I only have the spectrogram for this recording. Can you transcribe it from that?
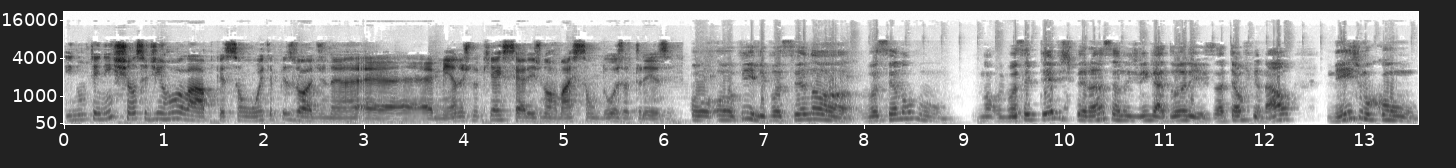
e não tem nem chance de enrolar, porque são oito episódios, né? É, é, menos do que as séries normais são 12 ou 13. Ô, ô Vili, você não. Você não, não. Você teve esperança nos Vingadores até o final? mesmo com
